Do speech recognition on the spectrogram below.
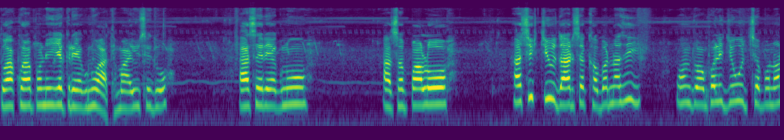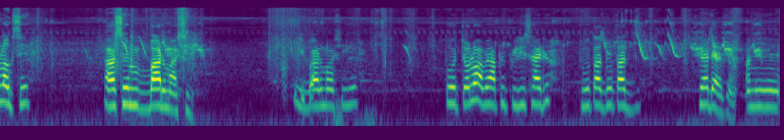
તો આખું આપણને એક રેગનું હાથમાં આવ્યું છે જો. આ છે રેગનું, આ સપાલો આ ઝાડ છે, ખબર નથી. આમ જોંફળી જેવું જ છે, પણ અલગ છે. આ છે બારમાસી. એ બારમાસી છે. તો ચલો હવે આપણી પેલી સાઈડ જોતા જોતા હેડ્યા છે. અને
